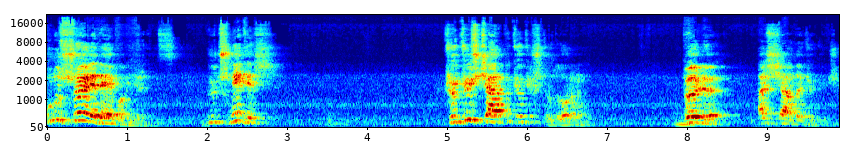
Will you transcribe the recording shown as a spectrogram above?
Bunu şöyle de yapabilirdiniz. 3 nedir? Kök 3 çarpı kök 3'tür doğru mu? Bölü aşağıda kök 3.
